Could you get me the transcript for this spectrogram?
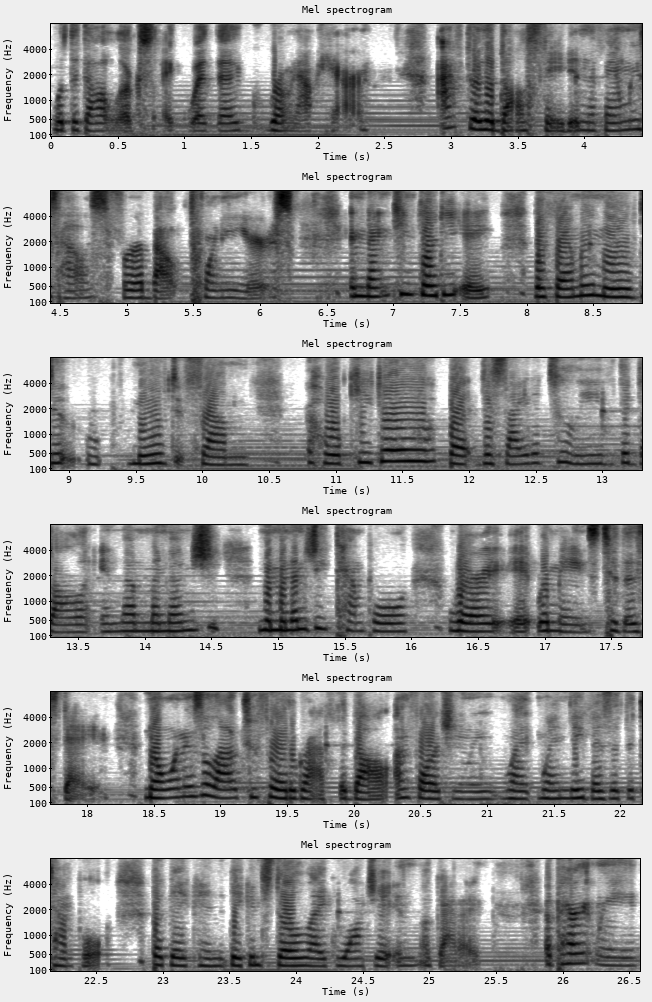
what the doll looks like with the grown out hair. After the doll stayed in the family's house for about 20 years, in 1938, the family moved moved from Hokkito, but decided to leave the doll in the Menagerie, the Menagerie Temple, where it remains to this day. No one is allowed to photograph the doll, unfortunately, when, when they visit the temple, but they can they can still like watch it and look at it. Apparently,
